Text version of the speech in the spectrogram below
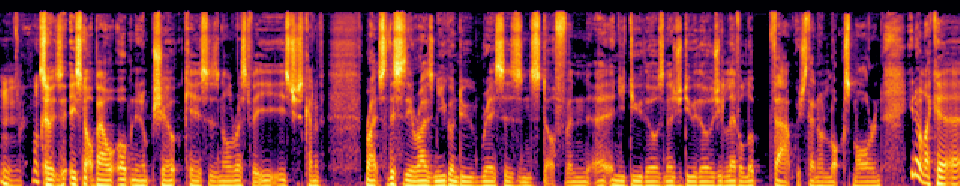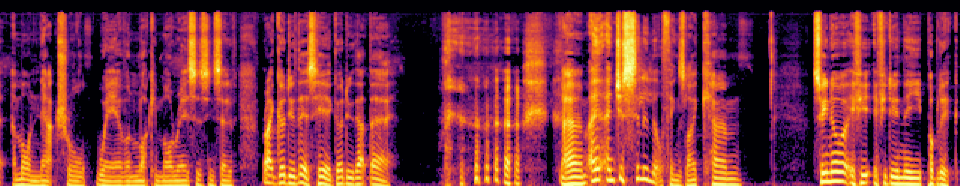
Mm, okay. So it's, it's not about opening up showcases and all the rest of it. It's just kind of right. So this is the horizon. You go and do races and stuff, and uh, and you do those, and as you do those, you level up that, which then unlocks more, and you know, like a a more natural way of unlocking more races instead of right, go do this here, go do that there. um, and, and just silly little things like. Um, so you know if you if you're doing the public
